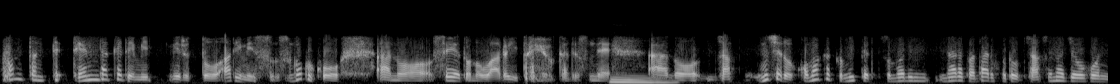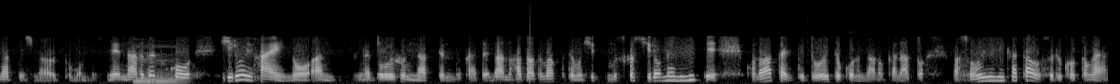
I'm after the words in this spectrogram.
本当にて点だけで見見ると、ある意味す、すごくこうあの精度の悪いというか、ですね、うん。あの雑むしろ細かく見てるつもりになればなるほど雑な情報になってしまうと思うんですね。なるべくこう、広い範囲のあんがどういうふうになってるのかって、あのハザードマップでもひ少し広めに見て、でこの辺りってどういうところなのかなと、まあ、そういう見方をすることが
